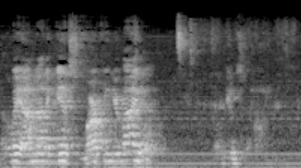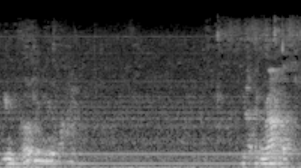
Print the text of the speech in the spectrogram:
By the way, I'm not against marking your Bible. You're your Bible. Nothing wrong with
